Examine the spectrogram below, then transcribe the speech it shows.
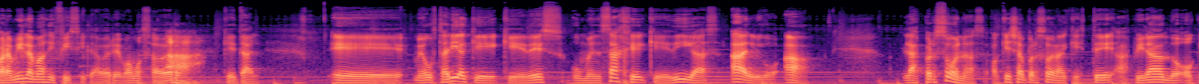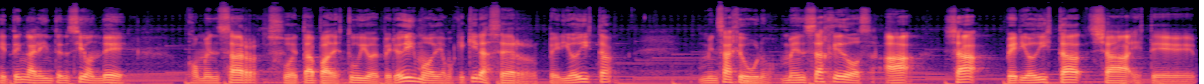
para mí la más difícil. A ver, vamos a ver ah. qué tal. Eh, me gustaría que, des un mensaje, que digas algo a las personas, o aquella persona que esté aspirando o que tenga la intención de comenzar su etapa de estudio de periodismo, digamos que quiera ser periodista. Mensaje 1. Mensaje 2 a ya periodista ya este,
